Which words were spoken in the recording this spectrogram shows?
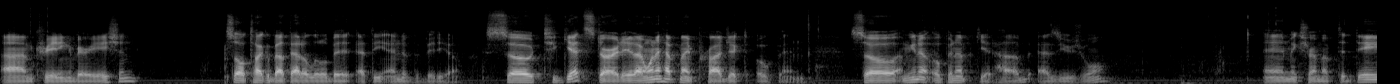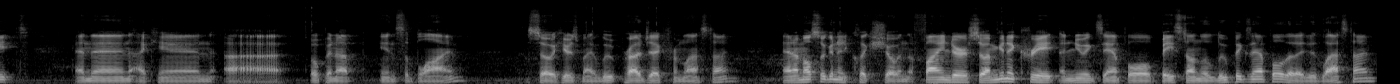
um, creating a variation. So I'll talk about that a little bit at the end of the video. So to get started, I want to have my project open. So I'm going to open up GitHub as usual and make sure I'm up to date. And then I can uh, open up in Sublime. So here's my loop project from last time. And I'm also going to click show in the finder. So I'm going to create a new example based on the loop example that I did last time.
